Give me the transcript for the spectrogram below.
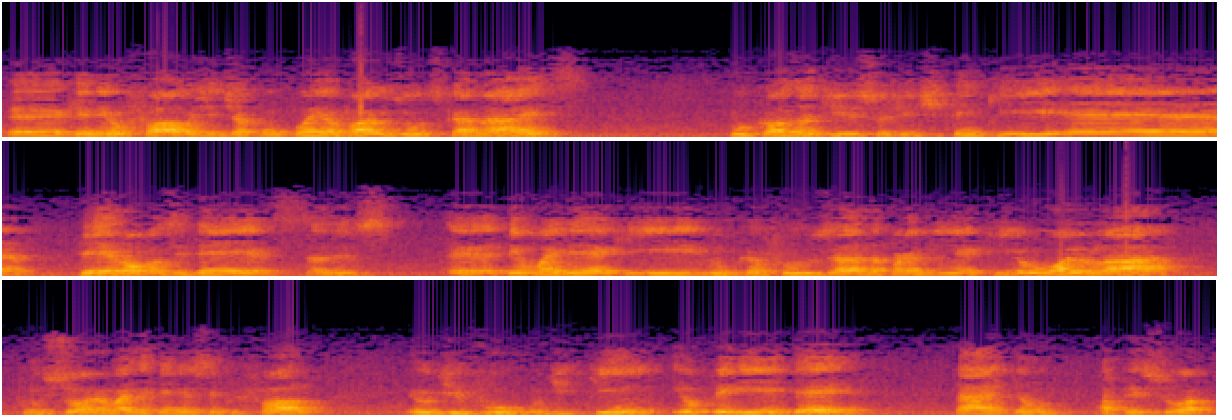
é, que nem eu falo, a gente acompanha vários outros canais por causa disso. A gente tem que é, ter novas ideias. Às vezes é, tem uma ideia que nunca foi usada para mim aqui, eu olho lá, funciona, mas é que eu sempre falo. Eu divulgo de quem eu peguei a ideia. Tá? Então, a pessoa,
